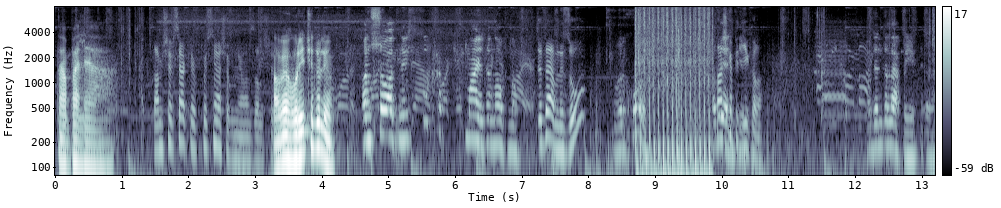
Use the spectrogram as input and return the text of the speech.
Та бля. Там ще всяке вкусняше в нього залишилось. А ви горі чи долів? Ваншотний, сука. Майже нокнув. Ти де внизу? Вверху. Тачка Один, під'їхала. Один далеко їхав. Хорош.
